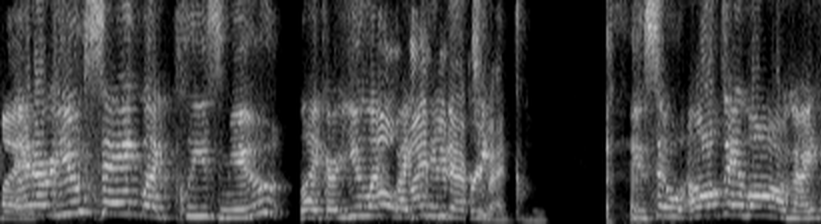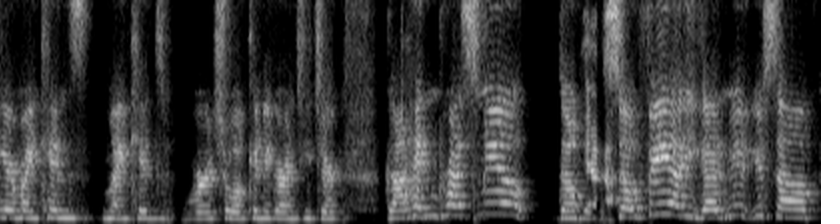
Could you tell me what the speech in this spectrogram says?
But, and are you saying like please mute? Like are you like oh, I mute everybody. so all day long I hear my kids my kids virtual kindergarten teacher, go ahead and press mute. Don't yeah. Sophia, you gotta mute yourself.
